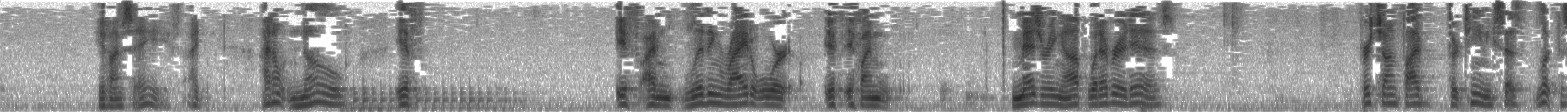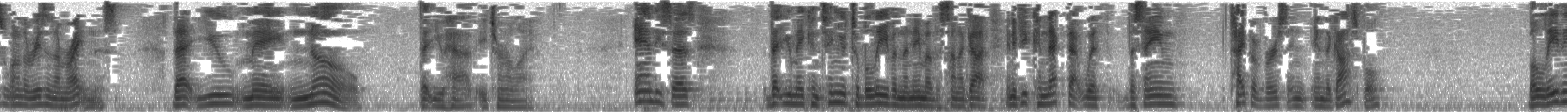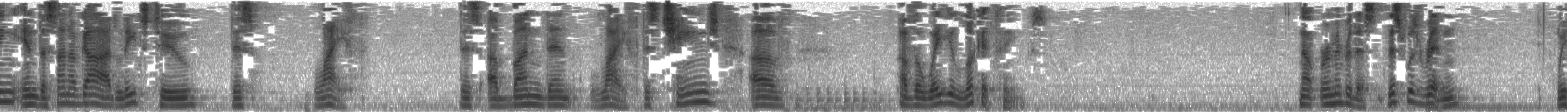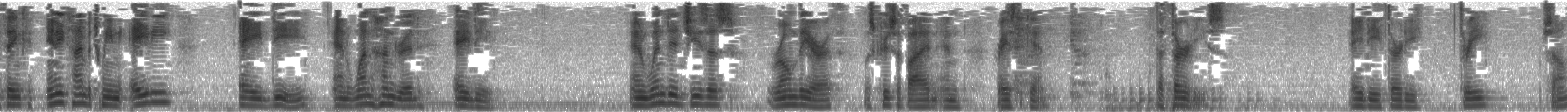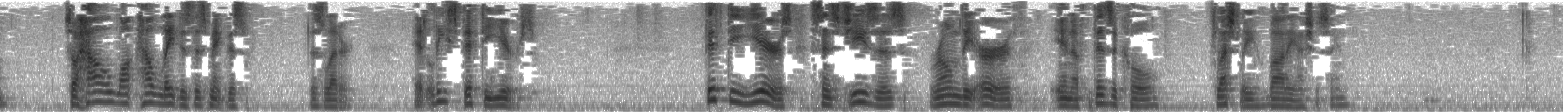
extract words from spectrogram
If I'm saved. I I don't know if if I'm living right or if if I'm measuring up, whatever it is. 1 John 5:13 he says, "Look, this is one of the reasons I'm writing this, that you may know that you have eternal life." And he says that you may continue to believe in the name of the Son of God. And if you connect that with the same type of verse in, in the gospel, believing in the Son of God leads to this life, this abundant life, this change of, of the way you look at things. Now, remember this. This was written, we think, anytime between 80 AD and 100 AD. And when did Jesus roam the earth, was crucified, and raised again? The 30s. AD 33 so. So how long, how late does this make this this letter? At least 50 years. 50 years since Jesus roamed the earth in a physical, fleshly body, I should say.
